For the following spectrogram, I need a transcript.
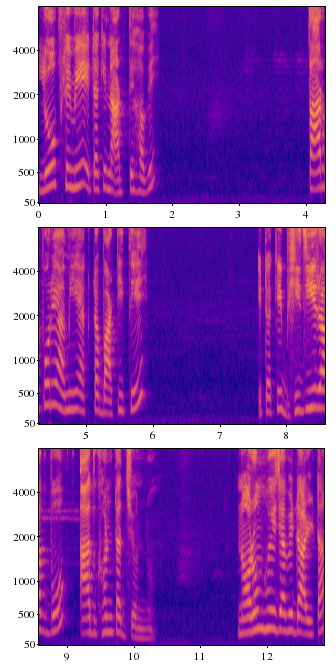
লো ফ্লেমে এটাকে নাড়তে হবে। তারপরে আমি একটা বাটিতে এটাকে ভিজিয়ে রাখব আধ ঘণ্টার জন্য। নরম হয়ে যাবে ডালটা।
